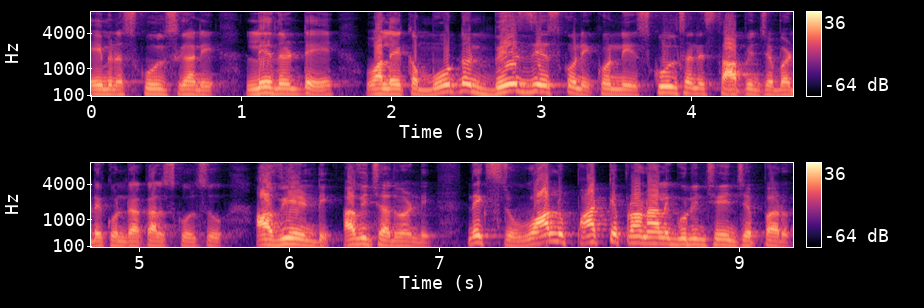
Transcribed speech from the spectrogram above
ఏమైనా స్కూల్స్ కానీ లేదంటే వాళ్ళ యొక్క మోటోని బేస్ చేసుకొని కొన్ని స్కూల్స్ అని స్థాపించబడ్డాయి కొన్ని రకాల స్కూల్స్ అవి ఏంటి? అవి చదవండి. నెక్స్ట్ వాళ్ళు పాఠ్య ప్రణాళిక గురించి ఏం చెప్పారు?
